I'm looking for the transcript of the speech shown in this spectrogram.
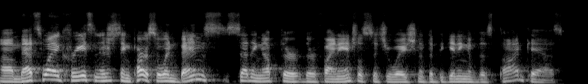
Um, that's why it creates an interesting part. So when ben's setting up their, their financial situation at the beginning of this podcast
